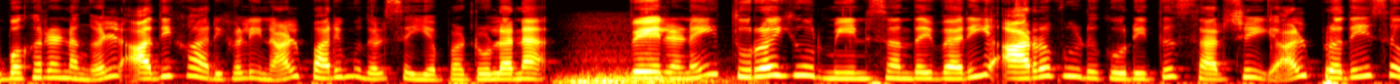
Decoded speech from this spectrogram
உபகரணங்கள் அதிகாரிகளினால் பறிமுதல் செய்யப்பட்டுள்ளன. வேலனை துறையூர் மீன் சந்தை வரி அறவீடு குறித்து சர்ச்சையால் பிரதேச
